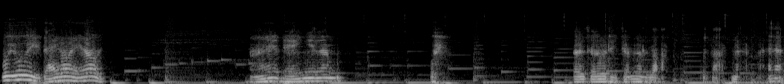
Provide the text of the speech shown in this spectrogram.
ui ui đấy rồi đấy rồi đấy đấy như là ui cho thì cho nó loạn loạn nặng mã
